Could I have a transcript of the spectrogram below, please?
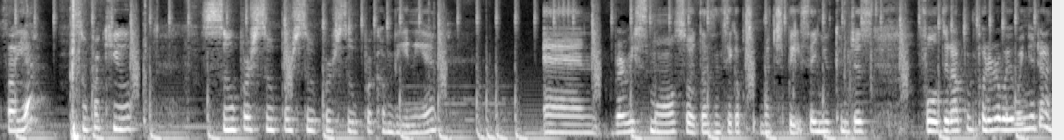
So yeah, super cute, super, super, super, super convenient and very small so it doesn't take up too much space and you can just fold it up and put it away when you're done.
